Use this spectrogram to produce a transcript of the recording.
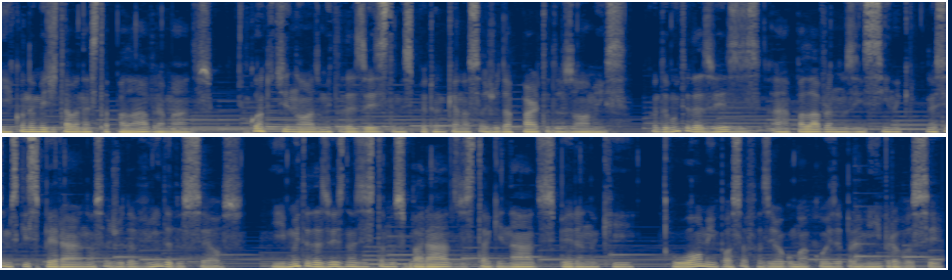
E quando eu meditava nesta palavra, amados, quanto de nós muitas das vezes estamos esperando que a nossa ajuda parta dos homens? Quando muitas das vezes a palavra nos ensina que nós temos que esperar a nossa ajuda vinda dos céus. E muitas das vezes nós estamos parados, estagnados, esperando que o homem possa fazer alguma coisa para mim e para você.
